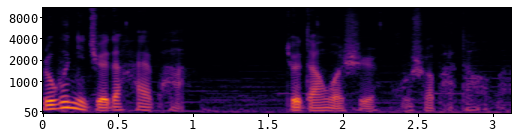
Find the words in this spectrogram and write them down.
如果你觉得害怕，就当我是胡说八道吧。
